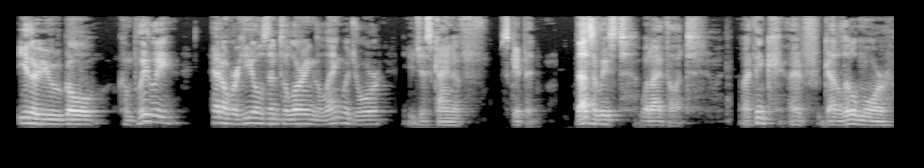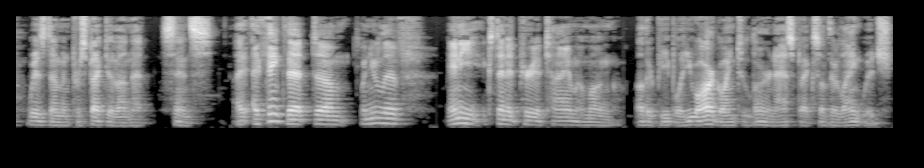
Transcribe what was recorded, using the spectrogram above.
either you go completely head over heels into learning the language or you just kind of skip it. That's at least what I thought. I think I've got a little more wisdom and perspective on that since. I, I think that um, when you live any extended period of time among other people, you are going to learn aspects of their language.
